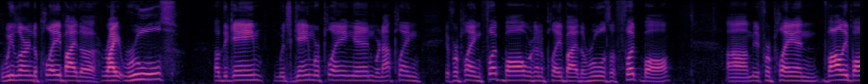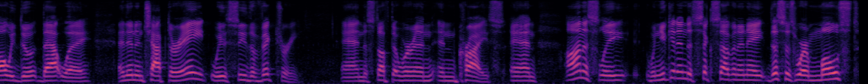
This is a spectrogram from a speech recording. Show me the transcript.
we learn to play by the right rules of the game which game we're playing in. We're not playing if we're playing football we're going to play by the rules of football. Um, if we're playing volleyball we do it that way. And then in chapter 8 we see the victory and the stuff that we're in in christ and honestly, when you get into 6, 7, and 8, this is where most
